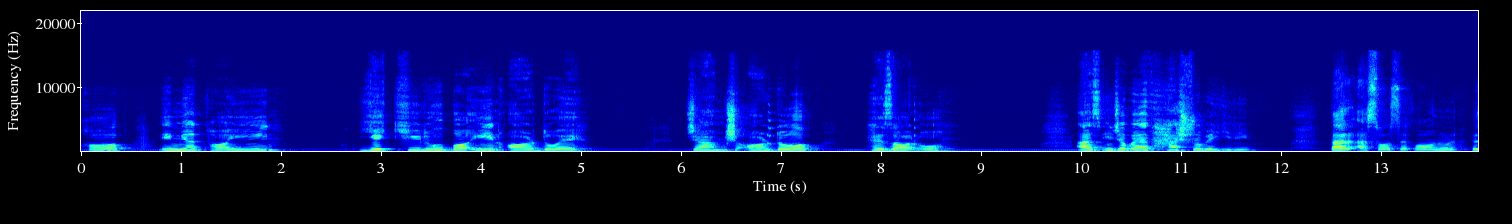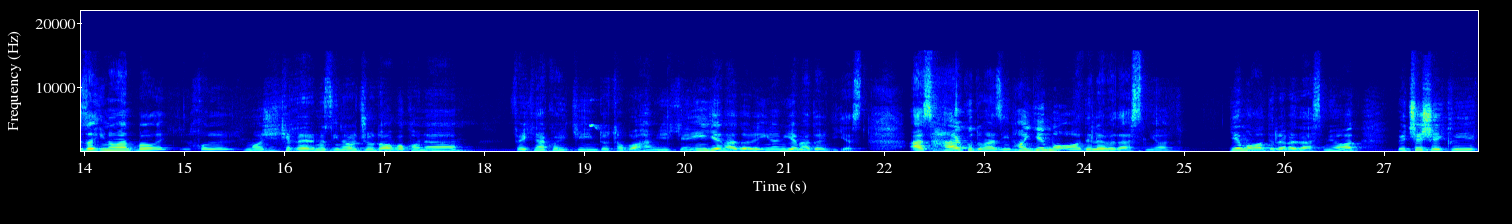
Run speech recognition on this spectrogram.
خب این میاد پایین یک کیلو با این آردوه جمع میشه آردو هزار اوم. از اینجا باید هشت رو بگیریم. بر اساس قانون. بذار اینو من با ماژیک قرمز اینا رو جدا بکنم. فکر نکنید که این دوتا با هم یکی. این یه مداره اینم یه مداره دیگه است. از هر کدوم از اینها یه معادله به دست میاد. یه معادله به دست میاد. به چه شکلی؟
